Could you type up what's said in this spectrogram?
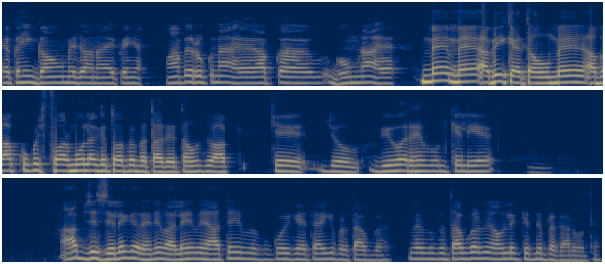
या कहीं गाँव में जाना है, कहीं वहाँ पे रुकना है, आपका घूमना है। मैं मैं अभी कहता हूँ, मैं अब आपको कुछ फार्मूला के तौर पे बता देता हूँ, जो आपके जो व्यूअर हैं उनके लिए आप जिस ज़िले के रहने वाले हैं, मैं आते हैं कोई कहता है कि प्रतापगढ़। मैं प्रतापगढ़ में आंवले कितने प्रकार होते हैं?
